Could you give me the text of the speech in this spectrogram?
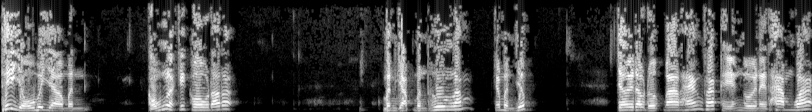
Thí dụ bây giờ mình cũng là cái cô đó đó. Mình gặp mình thương lắm, cái mình giúp. Chơi đâu được 3 tháng phát hiện người này tham quá.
